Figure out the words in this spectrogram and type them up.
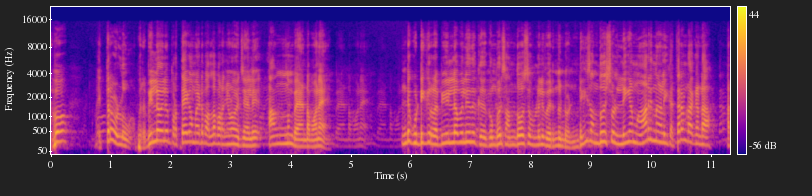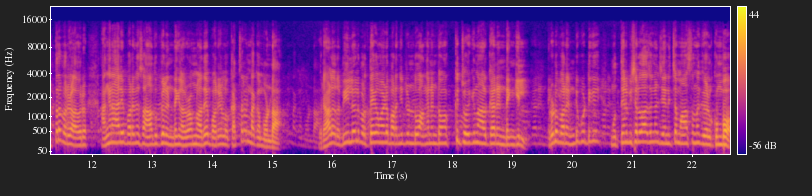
അപ്പോൾ ഇത്രേ ഉള്ളൂ. റബി ലവൽ പ്രത്യേകമായിട്ട് പല്ല പറഞ്ഞോളൂ വെച്ചാൽ അതൊന്നും വേണ്ട മോനെ. എന്റെ കുട്ടിക്ക് റബിയുൽ ലെവലിൽ എന്ന് കേൾക്കുമ്പോൾ ഒരു സന്തോഷം ഉള്ളിൽ വരുന്നുണ്ടോ. ഉണ്ടെങ്കിൽ സന്തോഷം ഇല്ലെങ്കിൽ മാറി നാളി കച്ചറ ഉണ്ടാക്കണ്ട. അത്ര പറയുള്ളൂ. അവർ അങ്ങനെ ആരും പറയുന്ന സാധുക്കൾ ഉണ്ടെങ്കിൽ അവർ നമ്മൾ അതേ പറയുള്ളൂ. കച്ചറ ഉണ്ടാക്കാൻ പോണ്ട. ഒരാൾ ലെവൽ പ്രത്യേകമായിട്ട് പറഞ്ഞിട്ടുണ്ടോ? അങ്ങനെ ഉണ്ടോ? ഒക്കെ ചോദിക്കുന്ന ആൾക്കാരുണ്ടെങ്കിൽ അവരോട് പറയാം എന്റെ കുട്ടിക്ക് മുത്തനബി വിശ്വദാസങ്ങൾ ജനിച്ച മാസം എന്ന് കേൾക്കുമ്പോൾ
